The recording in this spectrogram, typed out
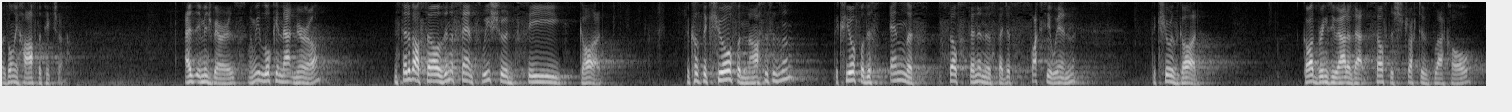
Well, it's only half the picture. As image bearers, when we look in that mirror, instead of ourselves, in a sense, we should see God. Because the cure for narcissism, the cure for this endless self centeredness that just sucks you in, the cure is God. God brings you out of that self destructive black hole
